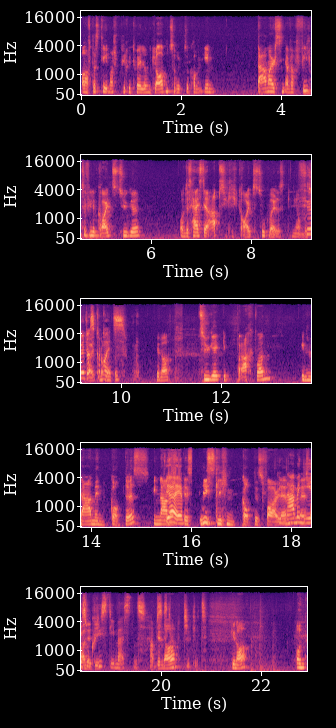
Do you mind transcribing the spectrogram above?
auf das Thema spirituell und Glauben zurückzukommen, eben damals sind einfach viel zu viele Kreuzzüge und das heißt ja absichtlich Kreuzzug, weil es ging ja um Für das und so Kreuz. Genau. Züge gebracht worden im Namen Gottes, im Namen Ja, des christlichen Gottes vor allem. Im Namen Es Jesu Christi meistens haben sie es Genau. dann betitelt. Genau. Und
